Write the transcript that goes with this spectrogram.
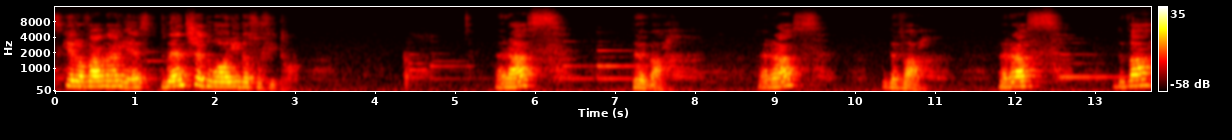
skierowana jest, wnętrze dłoni do sufitu. Raz, dwa. Raz, dwa. Raz, dwa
